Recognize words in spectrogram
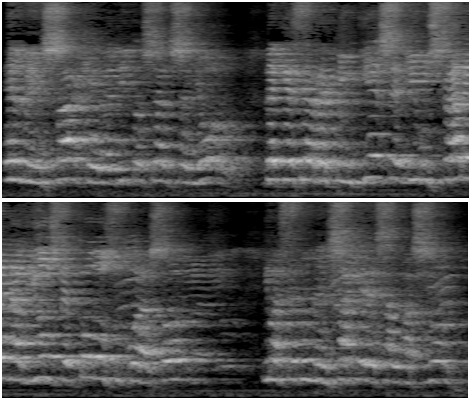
el mensaje, bendito sea el Señor, de que se arrepintiesen y buscaren a Dios de todo su corazón, iba a ser un mensaje de salvación.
